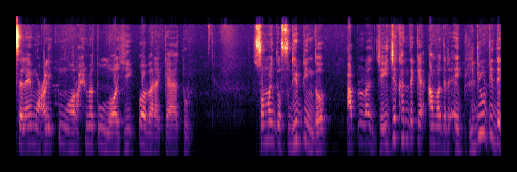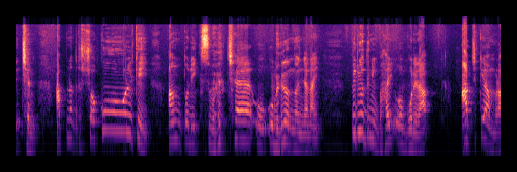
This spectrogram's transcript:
আসসালামু আলাইকুম ওরহমতুল্লাহি ওবরাকাতু সম্মানিত সুধীবৃন্দ আপনারা যেই যেখান থেকে আমাদের এই ভিডিওটি দেখছেন, আপনাদের সকলকেই আন্তরিক শুভেচ্ছা ও অভিনন্দন জানাই। প্রিয় দিনী ভাই ও বোনেরা, আজকে আমরা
